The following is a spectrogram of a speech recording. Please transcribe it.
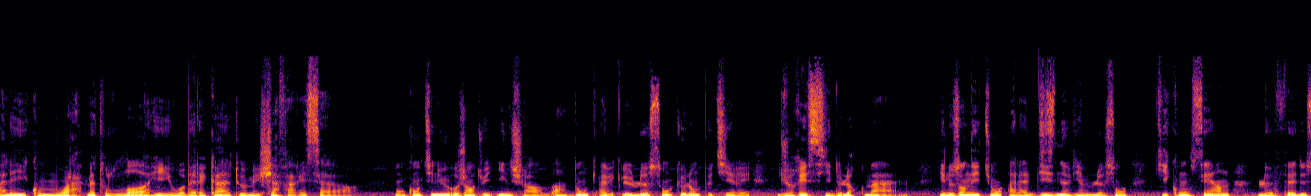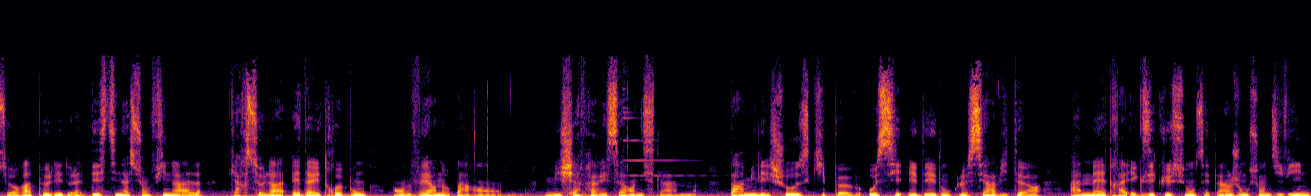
alaikum wa rahmatullahi wa barakatuh mes chers frères et sœurs. On continue aujourd'hui, inshallah, donc avec les leçons que l'on peut tirer du récit de Luqman. Et nous en étions à la 19e leçon qui concerne le fait de se rappeler de la destination finale, car cela aide à être bon envers nos parents. Mes chers frères et sœurs en islam, parmi les choses qui peuvent aussi aider donc le serviteur à mettre à exécution cette injonction divine,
